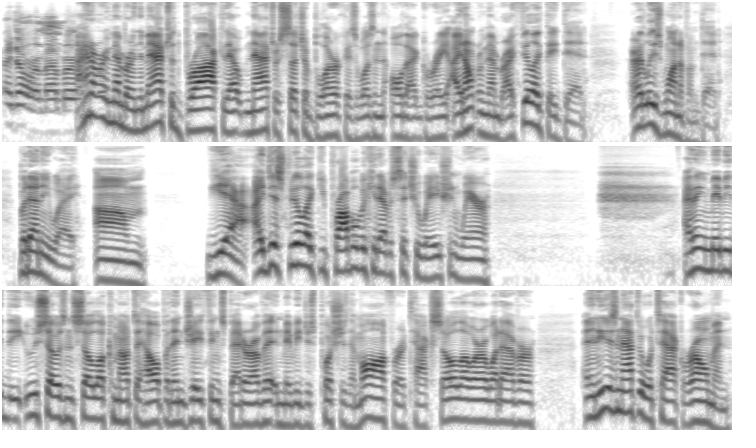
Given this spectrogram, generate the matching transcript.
I don't remember. I don't remember. In the match with Brock, that match was such a blur because it wasn't all that great. I don't remember. I feel like they did, or at least one of them did. But anyway, um, yeah, I just feel like you probably could have a situation where I think maybe the Usos and Solo come out to help, and then Jey thinks better of it and maybe just pushes them off or attacks Solo or whatever. And he doesn't have to attack Roman.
